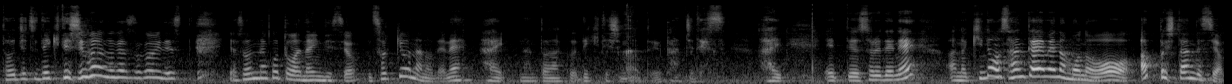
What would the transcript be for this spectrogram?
当日できてしまうのがすごいですいやそんなことはないんですよ。即興なのでね。はい。なんとなくできてしまうという感じです。はい。えっとそれでねあの昨日3回目のものをアップしたんですよ。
